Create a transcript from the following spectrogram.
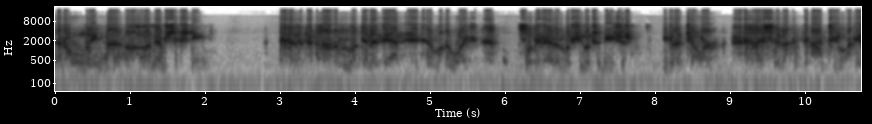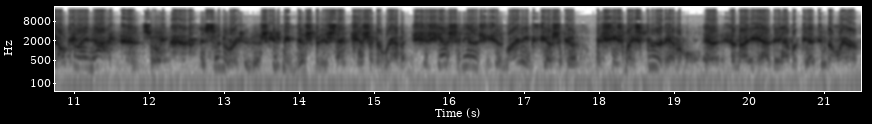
and holding an M16. I'm looking at that, and my wife looking at it. Look she looks at me. She says, "You gonna tell her?" I said, "I've got to. I mean, how can I not?" So I said to her, "I said, Excuse me, Miss, but is that Jessica Rabbit?" She says, "Yes, it is." She says, "My name's Jessica, and she's my spirit animal, and, and I had to have her tattooed on my arm."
